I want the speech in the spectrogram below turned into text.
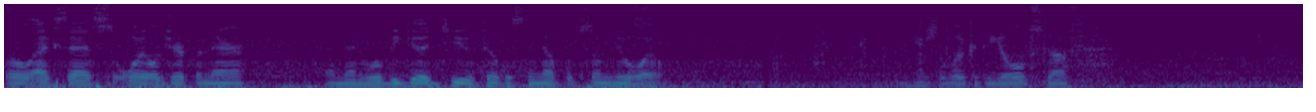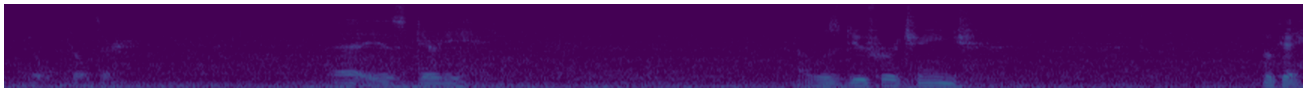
a little excess oil dripping there, and then we'll be good to fill this thing up with some new oil. Here's a look at the old stuff. The old filter. That is dirty. I was due for a change. Okay,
